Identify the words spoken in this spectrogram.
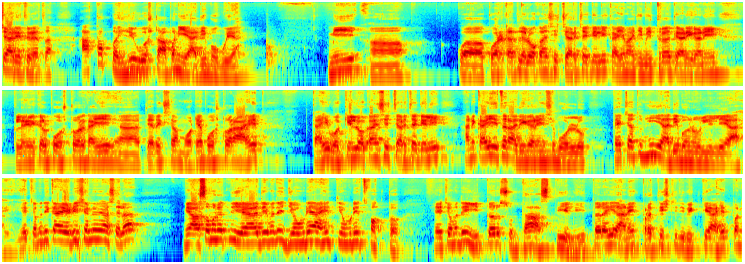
चारित्र्याचा. आता पहिली गोष्ट आपण यादी बघूया. मी uh, अं, कोर्टातल्या लोकांशी चर्चा केली. काही माझे मित्र त्या ठिकाणी क्लरिकल पोस्टवर काही uh, त्यापेक्षा मोठ्या पोस्टवर आहेत. काही वकील लोकांशी चर्चा केली आणि काही इतर अधिकाऱ्यांशी बोललो. त्याच्यातून ही यादी बनवलेली आहे. याच्यामध्ये काय एडिशन असेल? मी असं म्हणत नाही या यादीमध्ये जेवढे आहेत तेवढेच फक्त. याच्यामध्ये इतर सुद्धा असतील इतरही अनेक प्रतिष्ठित व्यक्ती आहेत पण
